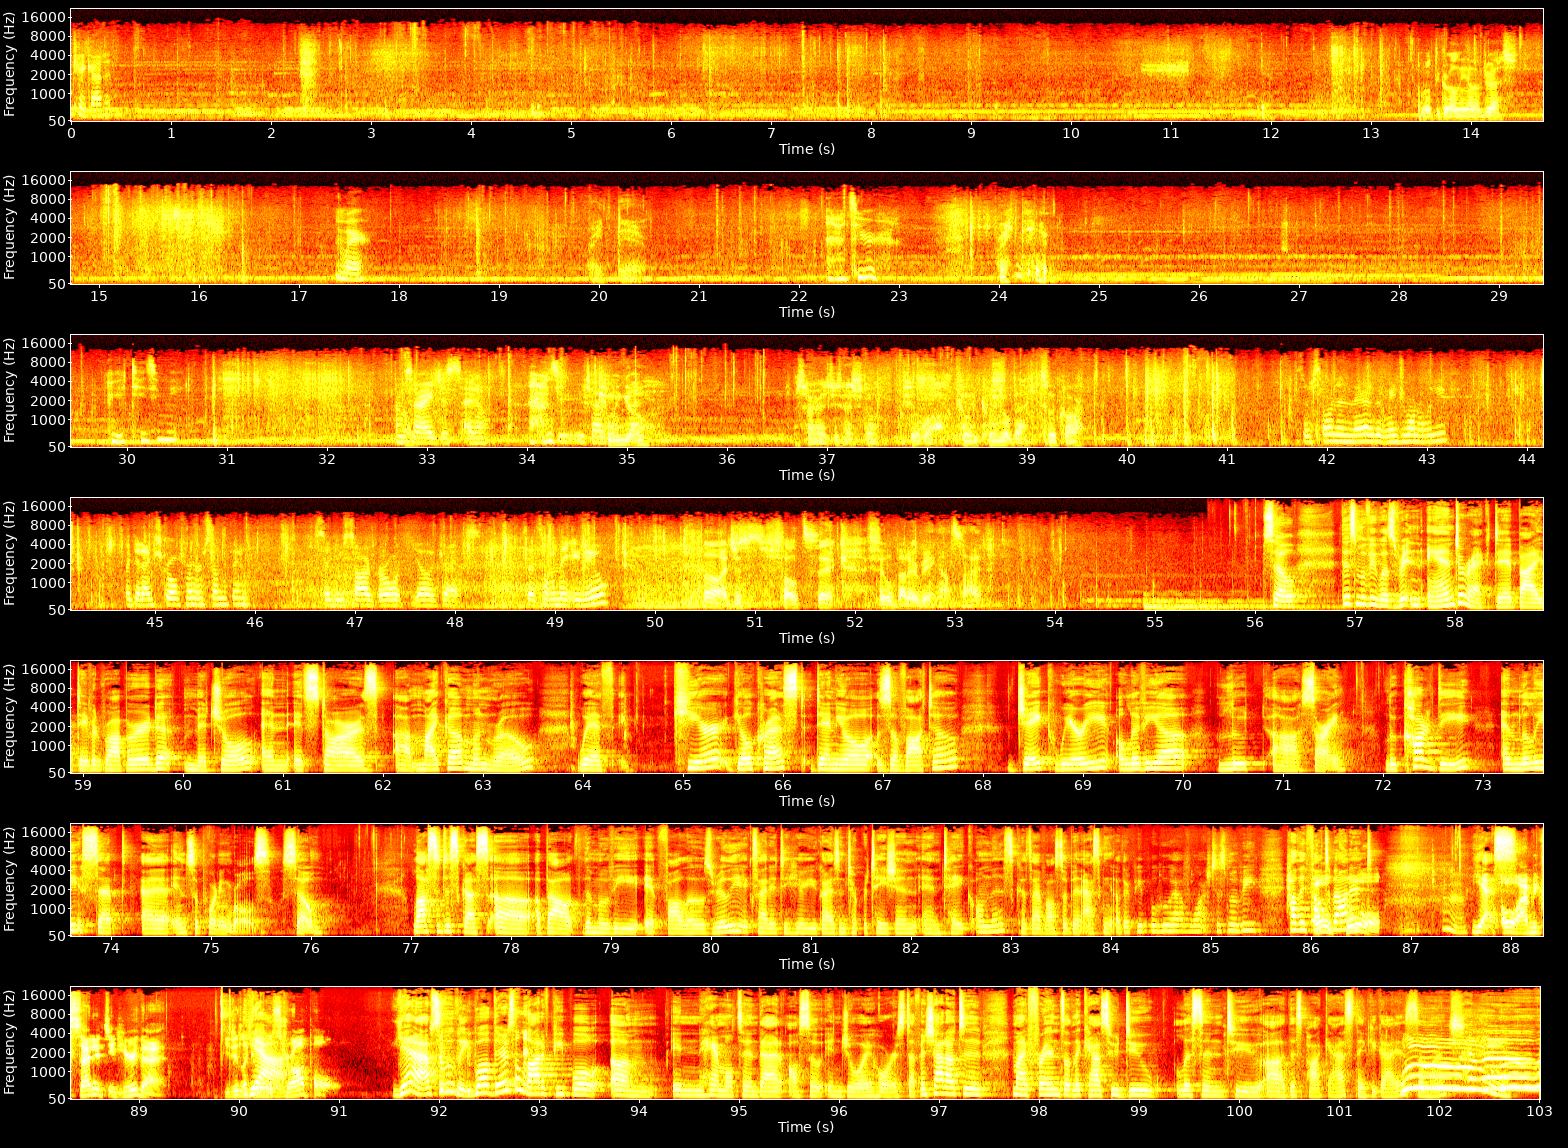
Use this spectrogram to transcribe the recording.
Okay, got it. About the girl in the yellow dress? Where? Right there. I don't see her. Right there. Are you teasing me? I'm oh. sorry, I just, I don't, I don't see what you're talking Can we go? about. I'm sorry, I just, I just don't feel well. Can we, can we go back to the car? Is there someone in there that made you want to leave? Like an ex-girlfriend or something? Said you saw a girl with a yellow dress. Is that someone that you knew? No, I just felt sick. I feel better being outside. So, this movie was written and directed by David Robert Mitchell, and it stars uh, Maika Monroe with Keir Gilchrist, Daniel Zovatto, Jake Weary, Olivia Lu- uh, sorry, Luccardi, and Lili Sepe uh, in supporting roles. So, lots to discuss uh, about the movie It Follows. Really excited to hear you guys' interpretation and take on this because I've also been asking other people who have watched this movie how they felt oh, about cool. it. Yes. Oh, I'm excited to hear that. You did like a little straw poll. Yeah, absolutely. Well, there's a lot of people um, in Hamilton that also enjoy horror stuff. And shout out to my friends on the cast who do listen to uh, this podcast. Thank you guys so much. Hello.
